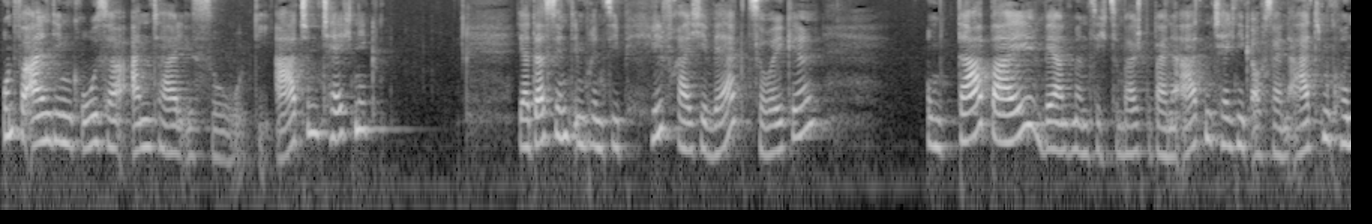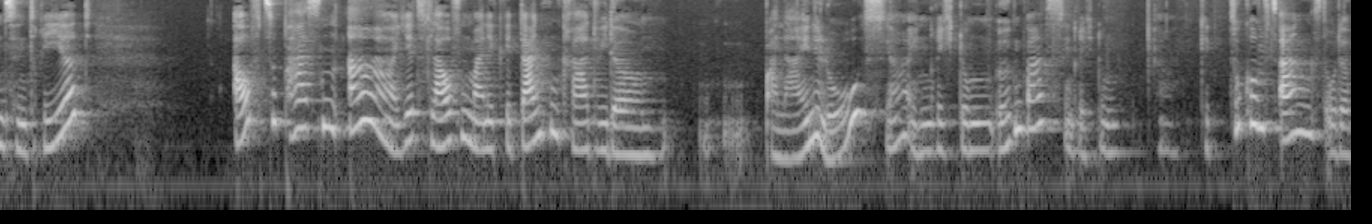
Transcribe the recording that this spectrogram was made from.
und vor allen Dingen großer Anteil ist so die Atemtechnik. Ja, das sind im Prinzip hilfreiche Werkzeuge, um dabei, während man sich zum Beispiel bei einer Atemtechnik auf seinen Atem konzentriert, aufzupassen, ah, jetzt laufen meine Gedanken gerade wieder alleine los, ja, in Richtung irgendwas, in Richtung Zukunftsangst oder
